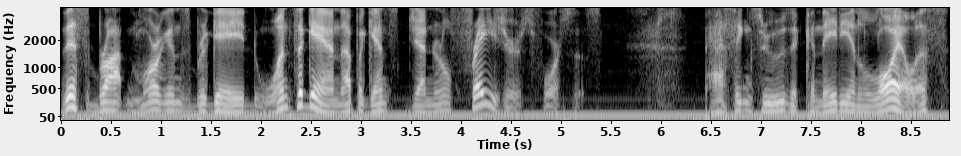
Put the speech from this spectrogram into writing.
This brought Morgan's brigade once again up against General Fraser's forces. Passing through the Canadian Loyalists,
